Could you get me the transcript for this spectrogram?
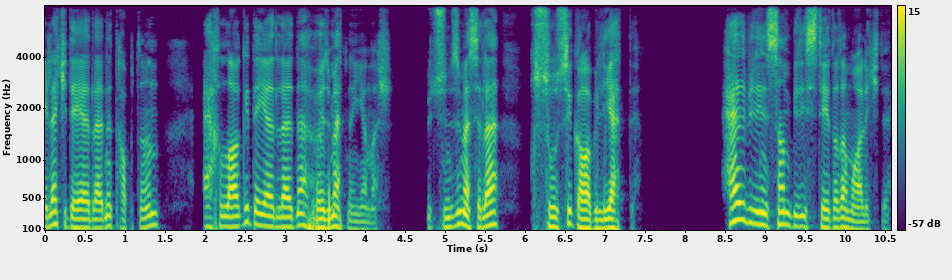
Elə ki dəyərlərini tapdın, əxlaqi dəyərlərinə hörmətlə yanaş. Üçüncü məsələ xüsusi qabiliyyətdir. Hər bir insan bir istedada malikdir.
